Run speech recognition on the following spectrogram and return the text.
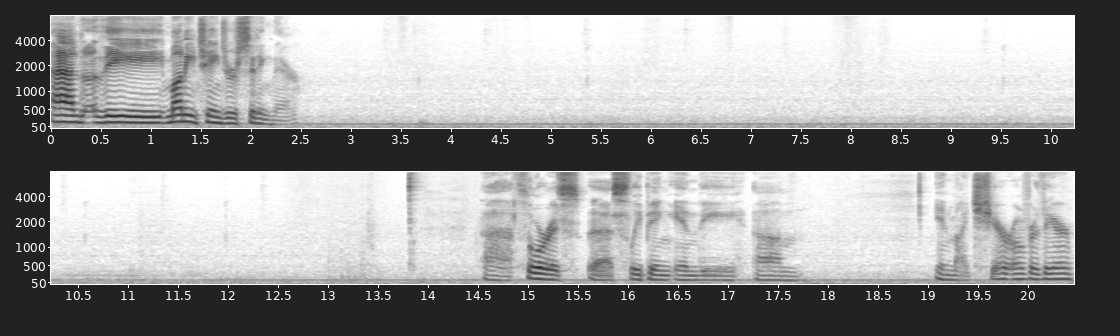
and the money changers sitting there. Uh, Thor is uh, sleeping in the um, in my chair over there.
